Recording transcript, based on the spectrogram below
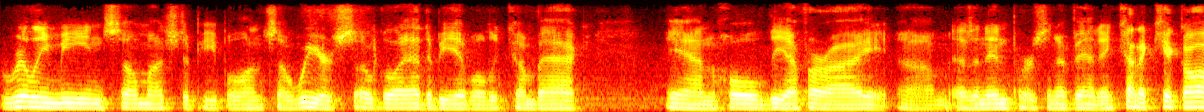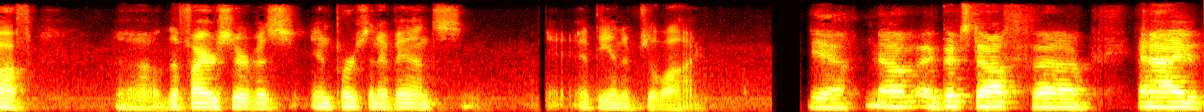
really mean so much to people. And so we are so glad to be able to come back and hold the FRI um, as an in person event and kind of kick off uh, the fire service in person events at the end of July. Yeah, no, uh, good stuff. Uh, and I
